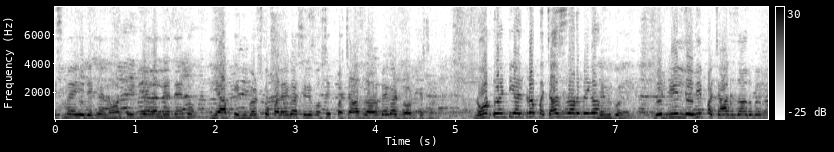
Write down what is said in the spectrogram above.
इसमें ये देख लें नॉन पी अगर लेते हैं तो ये आपके व्यूवर्स को पड़ेगा सिर्फ़ और सिर्फ़ पचास हज़ार रुपये का डॉट के साथ। नोट ट्वेंटी अल्ट्रा पचास हज़ार रुपये का? बिल्कुल। ये डील दे दी पचास हज़ार रुपये में।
